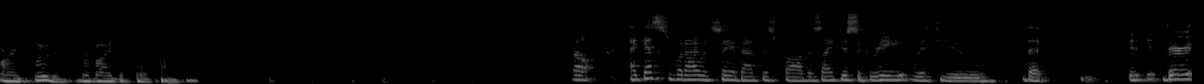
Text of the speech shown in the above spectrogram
are included to provide the full context. Well, I guess what I would say about this, Bob, is I disagree with you that it, it- there,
